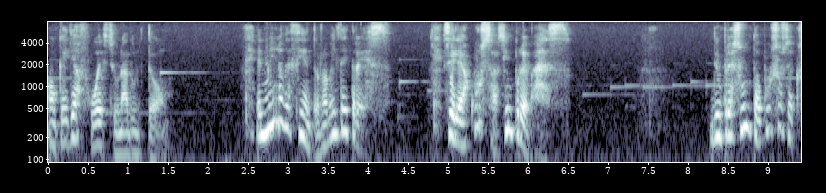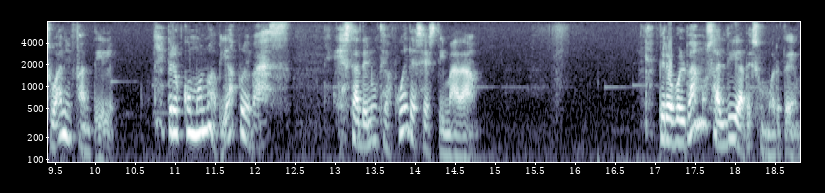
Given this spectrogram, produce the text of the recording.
aunque ya fuese un adulto. En 1993 se le acusa sin pruebas de un presunto abuso sexual infantil, pero como no había pruebas, esta denuncia fue desestimada. Pero volvamos al día de su muerte.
